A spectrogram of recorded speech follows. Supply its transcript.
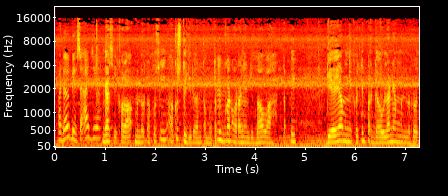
Padahal biasa aja. Enggak sih, kalau menurut aku sih, aku setuju dengan kamu. Hmm. Tapi bukan orang yang di bawah, tapi dia yang mengikuti pergaulan yang menurut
